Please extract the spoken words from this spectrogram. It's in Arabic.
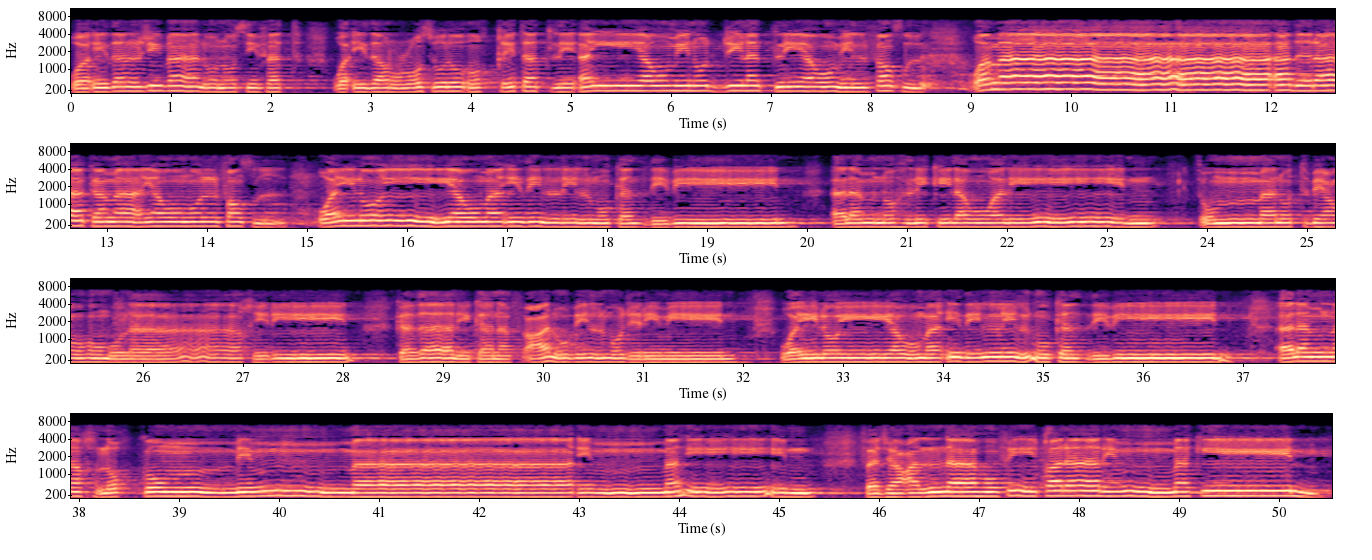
وإذا الجبال نسفت وإذا الرسل أقتت لأي يوم نجلت ليوم الفصل وما أدراك ما يوم الفصل ويل يومئذ للمكذبين. ألم نهلك الأولين ثم نتبعهم الآخرين. كذلك نفعل بالمجرمين. ويل يومئذ للمكذبين. ألم نخلقكم من ماء مهين فجعلناه في قرار مكين.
